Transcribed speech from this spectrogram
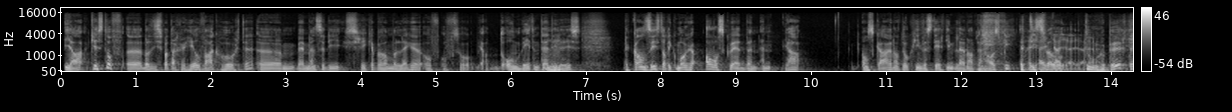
Ja, Christophe, eh, dat is wat dat je heel vaak hoort. Hè? Ehm, bij mensen die schrik hebben van beleggen of, of zo, ja, de onwetendheid die er is. De kans is dat ik morgen alles kwijt ben. En ja, ons Karen had ook geïnvesteerd in Lennart en Houspie. Het is wel ja, ja, ja, ja. toen gebeurd. Hè?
